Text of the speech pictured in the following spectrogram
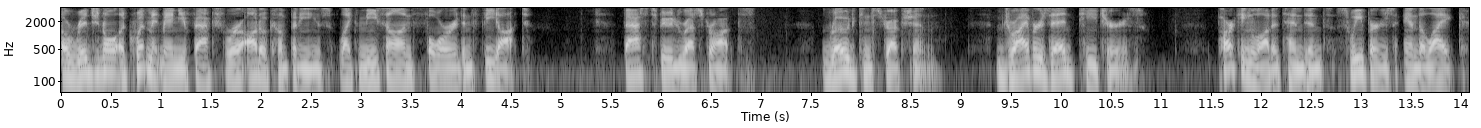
Original equipment manufacturer auto companies like Nissan, Ford, and Fiat. Fast food restaurants. Road construction. Driver's ed teachers. Parking lot attendants, sweepers, and the like.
